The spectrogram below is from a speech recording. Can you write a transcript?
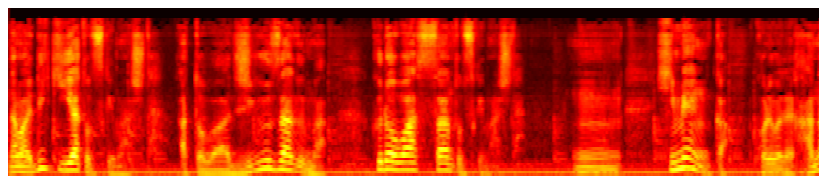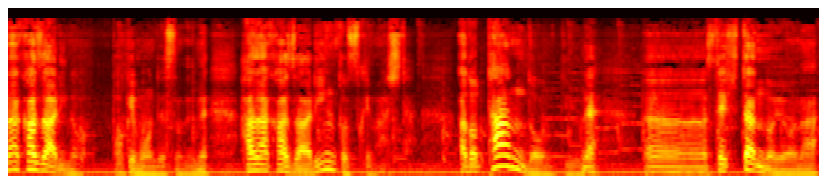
名前リキヤと付けました。あとはジグザグマ、クロワッサンと付けました。うん、ヒメンカ。これはね、花飾りのポケモンですのでね、花飾りんと付けました。あと、タンドンっていうね、うん、石炭のような、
